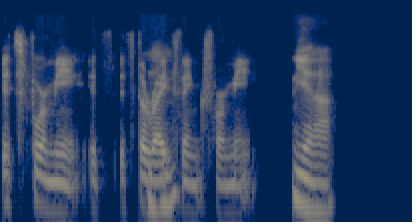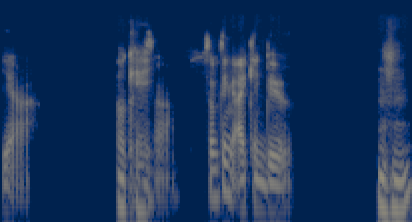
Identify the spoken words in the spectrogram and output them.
it's for me. It's, it's the right Mhm. thing for me. Yeah. Yeah. Okay. So something I can do. Mhm.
